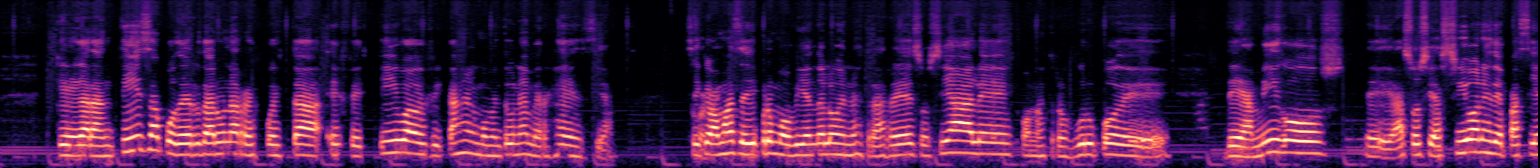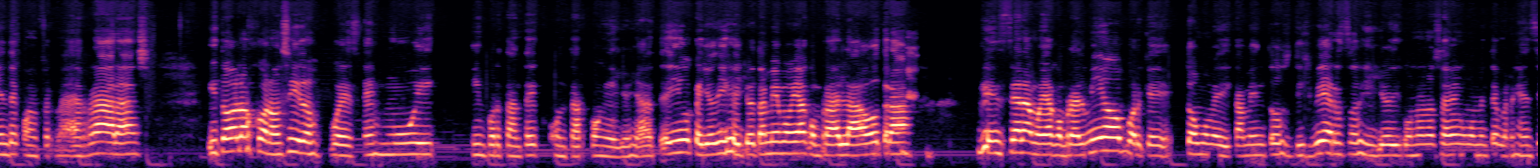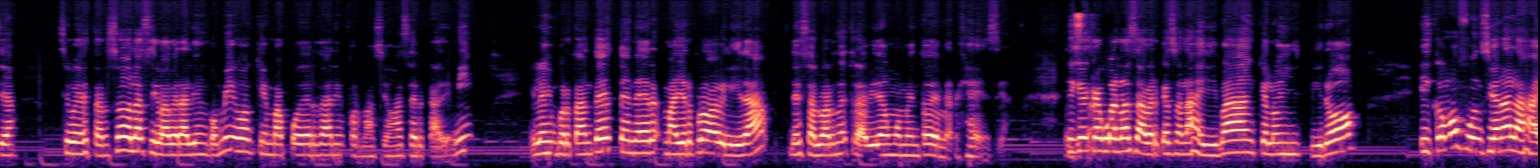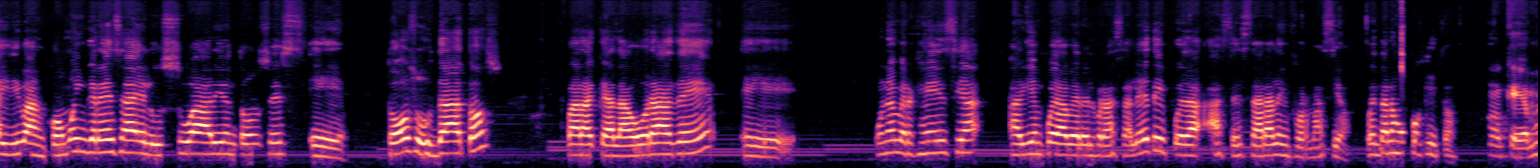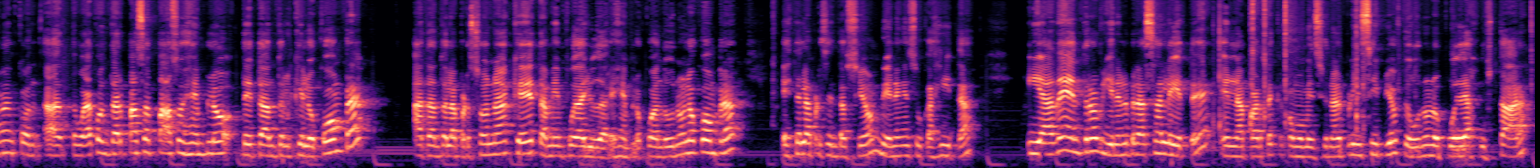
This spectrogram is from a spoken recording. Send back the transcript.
que garantiza poder dar una respuesta efectiva o eficaz en el momento de una emergencia. Así que vamos a seguir promoviéndolo en nuestras redes sociales, con nuestros grupos de, de amigos, de asociaciones de pacientes con enfermedades raras y todos los conocidos, pues es muy importante contar con ellos. Ya te digo que yo dije, yo también me voy a comprar la otra quincena, me voy a comprar el mío porque tomo medicamentos diversos y yo digo, uno no sabe en un momento de emergencia si voy a estar sola, si va a haber alguien conmigo, quien va a poder dar información acerca de mí. Y lo importante es tener mayor probabilidad de salvar nuestra vida en un momento de emergencia. Así que qué bueno saber qué son las ID Bank, qué lo inspiró y cómo funcionan las ID Bank, cómo ingresa el usuario entonces eh, todos sus datos para que a la hora de eh, una emergencia alguien pueda ver el brazalete y pueda accesar a la información. Cuéntanos un poquito. Ok, vamos a, te voy a contar paso a paso ejemplo de tanto el que lo compra a tanto la persona que también puede ayudar. Ejemplo, cuando uno lo compra, esta es la presentación, vienen en su cajita. Y adentro viene el brazalete en la parte que, como mencioné al principio, que uno lo puede ajustar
